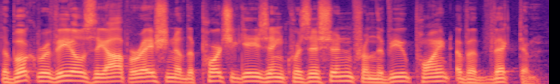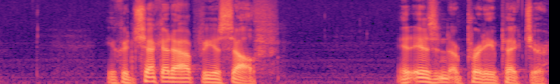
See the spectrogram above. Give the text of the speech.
The book reveals the operation of the Portuguese Inquisition from the viewpoint of a victim. You can check it out for yourself. It isn't a pretty picture.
